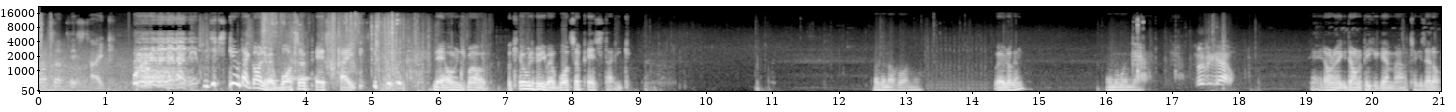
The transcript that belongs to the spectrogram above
What a piss take. We just killed that guy and he went, what a piss take. yeah, orange mark. I killed him, he went, what a piss take. There's another one there. Where are we looking? in the window. Moving out. Yeah, you don't want to, you don't want to peek again, man. I'll take his head off.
